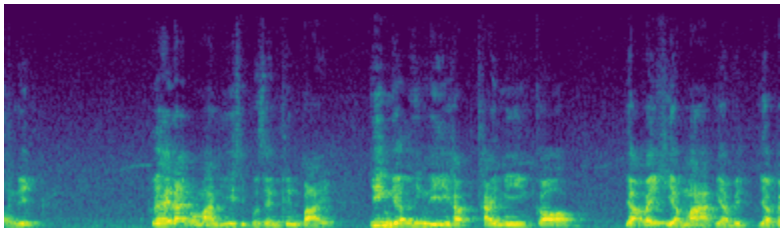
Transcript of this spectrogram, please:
2 ลิตร เพื่อให้ได้ประมาณ 20%ขึ้นไป ยิ่งเยอะยิ่งดีครับ ใครมีก็ อย่าไปเขี่ยมากอย่าไปอย่าไป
